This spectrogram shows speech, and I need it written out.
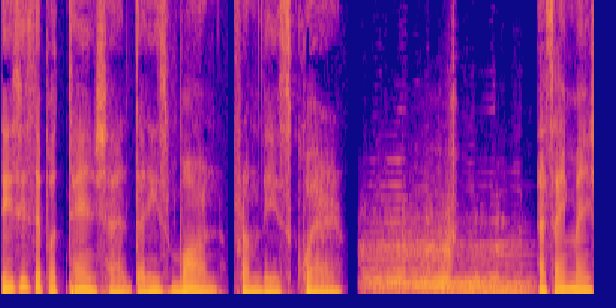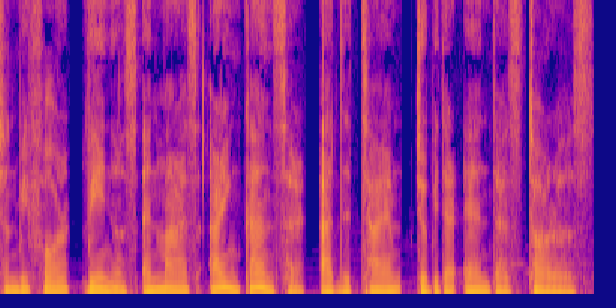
this is the potential that is born from this square. As I mentioned before, Venus and Mars are in Cancer at the time Jupiter enters Taurus.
